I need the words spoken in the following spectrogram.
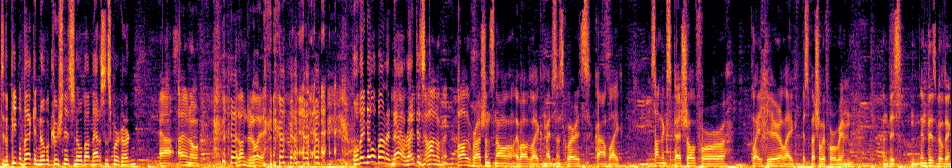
Do the people back in Novokuznetsk know about Madison Square Garden? Yeah, I don't know. I don't really. well, they know about it now, yeah, right? a lot of a lot of Russians know about like Madison Square. It's kind of like something special for play here, like especially for win in this in this building.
